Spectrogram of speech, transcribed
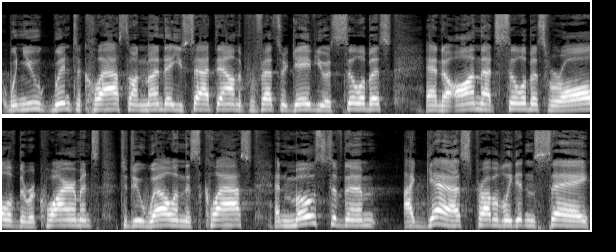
When you went to class on Monday, you sat down, the professor gave you a syllabus, and uh, on that syllabus were all of the requirements to do well in this class. And most of them, I guess, probably didn't say,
